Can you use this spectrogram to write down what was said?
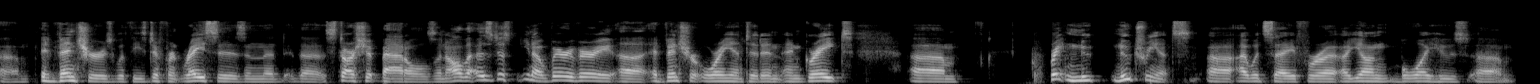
um, adventures with these different races and the the starship battles and all that. Is just you know very very uh, adventure oriented and and great um, great nu- nutrients, uh, I would say, for a, a young boy who's um,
